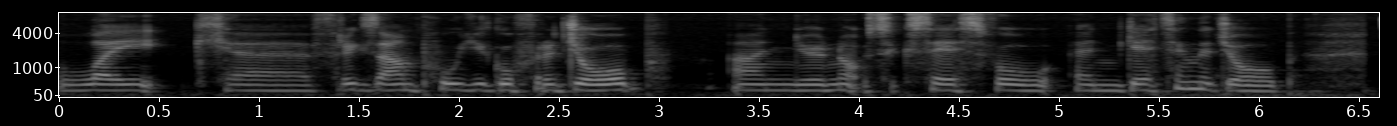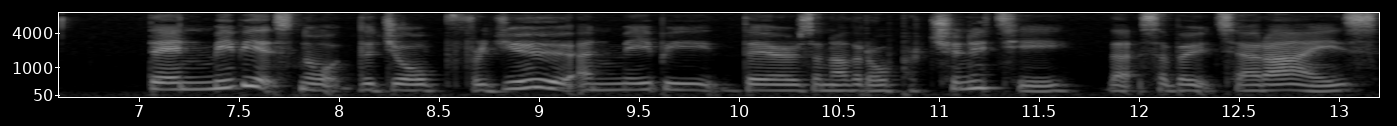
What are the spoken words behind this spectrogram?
like uh, for example, you go for a job and you're not successful in getting the job, then maybe it's not the job for you, and maybe there's another opportunity that's about to arise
